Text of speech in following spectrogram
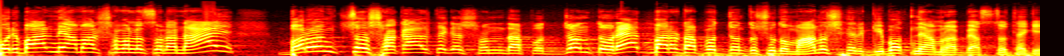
পরিবার নিয়ে আমার সমালোচনা নাই? বরঞ্চ সকাল থেকে সন্ধ্যা পর্যন্ত, রাত বারোটা পর্যন্ত শুধু মানুষের গিবত নিয়ে আমরা ব্যস্ত থাকি।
